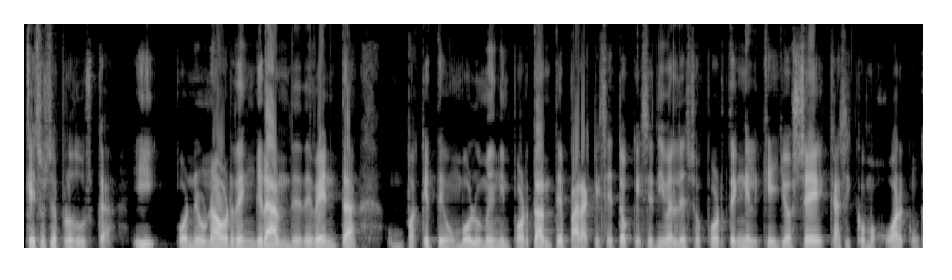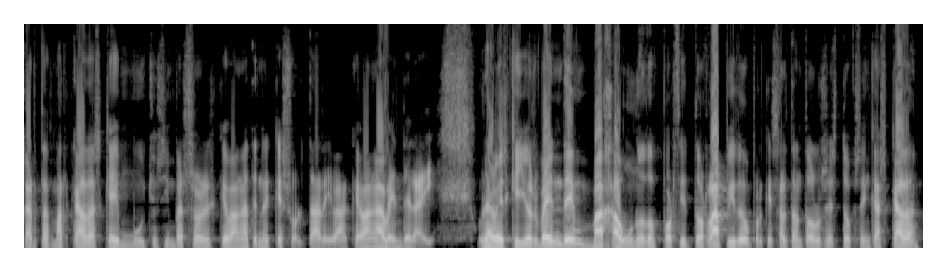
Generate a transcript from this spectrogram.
que eso se produzca y poner una orden grande de venta, un paquete, un volumen importante para que se toque ese nivel de soporte en el que yo sé, casi como jugar con cartas marcadas, que hay muchos inversores que van a tener que soltar y van, que van a vender ahí. Una vez que ellos venden, baja 1 o 2% rápido porque saltan todos los stops en cascada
